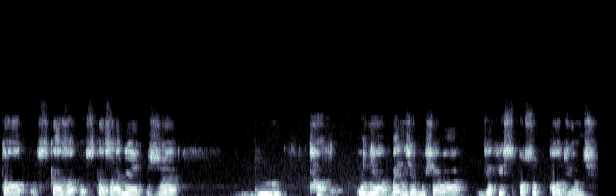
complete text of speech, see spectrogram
to wskaza, wskazanie, że mm, Unia będzie musiała w jakiś sposób podjąć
